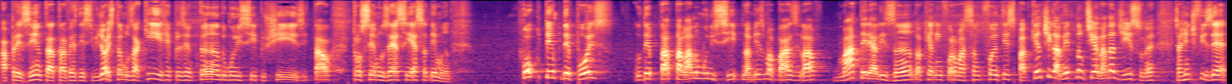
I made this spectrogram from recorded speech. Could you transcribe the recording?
apresenta através desse vídeo, oh, estamos aqui representando o município X e tal, trouxemos essa e essa demanda. Pouco tempo depois, o deputado está lá no município, na mesma base lá, materializando aquela informação que foi antecipada. Porque antigamente não tinha nada disso, né? Se a gente fizer,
